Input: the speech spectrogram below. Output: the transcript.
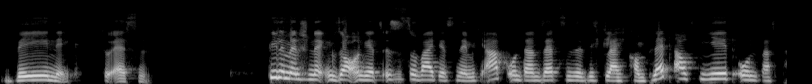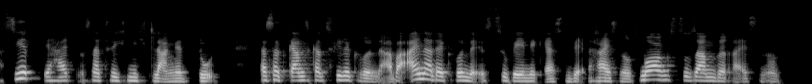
wenig zu essen. Viele Menschen denken, so, und jetzt ist es soweit, jetzt nehme ich ab und dann setzen sie sich gleich komplett auf Diät und was passiert? Wir halten es natürlich nicht lange durch. Das hat ganz, ganz viele Gründe. Aber einer der Gründe ist zu wenig Essen. Wir reißen uns morgens zusammen, wir reißen uns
